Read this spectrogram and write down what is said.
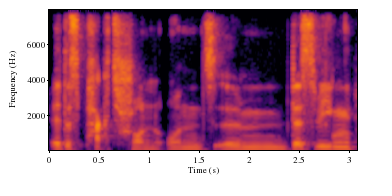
äh, das packt schon. Und ähm, deswegen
